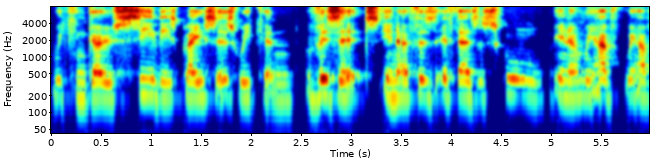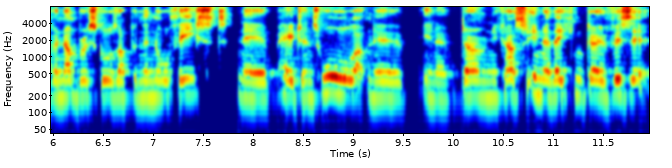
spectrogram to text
we can go see these places we can visit you know if there's if there's a school you know we have we have a number of schools up in the northeast near hadrian's wall up near you know durham newcastle you know they can go visit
